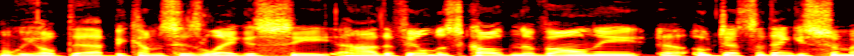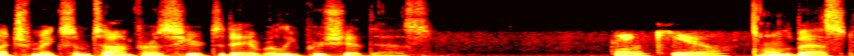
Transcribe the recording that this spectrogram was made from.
we hope that becomes his legacy. Uh, the film is called Navalny. Uh, Odessa, thank you so much for making some time for us here today. Really appreciate this. Thank you. All the best.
